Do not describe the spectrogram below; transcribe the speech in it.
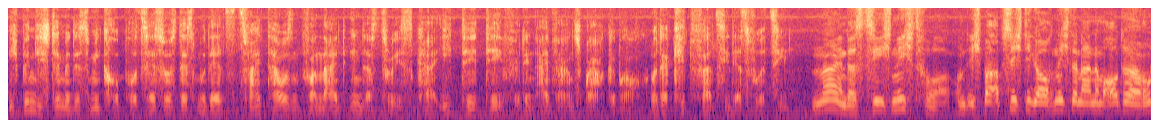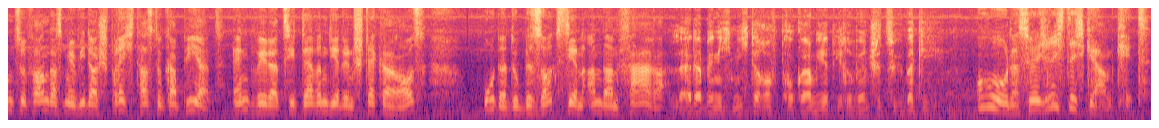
Ich bin die Stimme des Mikroprozessors des Modells 2000 von Knight Industries, KITT für den einfachen Sprachgebrauch. Oder KIT, falls Sie das vorziehen. Nein, das ziehe ich nicht vor. Und ich beabsichtige auch nicht, in einem Auto herumzufahren, das mir widerspricht. Hast du kapiert? Entweder zieht Devon dir den Stecker raus, oder du besorgst dir einen anderen Fahrer. Leider bin ich nicht darauf programmiert, Ihre Wünsche zu übergehen. Oh, das höre ich richtig gern, Kit.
